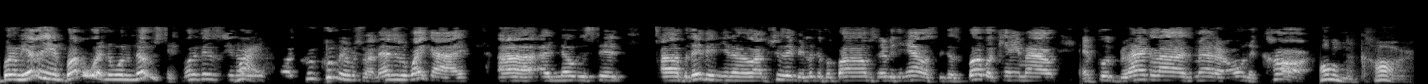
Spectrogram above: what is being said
But on the other hand, Bubba wasn't the one who noticed it. One of his, you know, right. uh, crew, crew members, I imagine a white guy, uh, I noticed it. Uh, but they've been, you know, I'm sure they've been looking for bombs and everything else because Bubba came out and put Black Lives Matter on the car. On the car.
